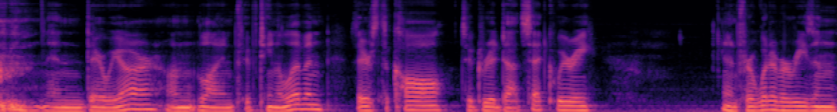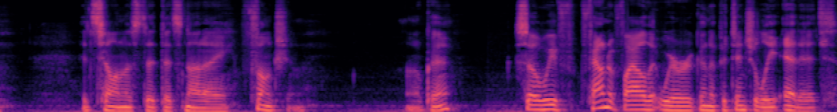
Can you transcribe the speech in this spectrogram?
and there we are on line 1511. There's the call to grid.setQuery. And for whatever reason, it's telling us that that's not a function. Okay. So we've found a file that we're going to potentially edit.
